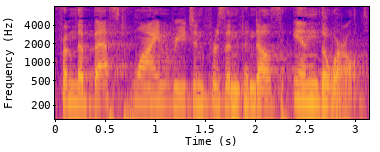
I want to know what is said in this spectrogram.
from the best wine region for Zinfandels in the world.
